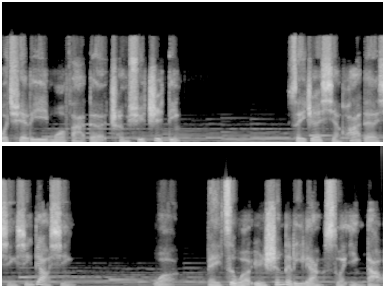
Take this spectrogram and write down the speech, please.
我确立魔法的程序制定。随着显化的行星调性，我。被自我运生的力量所引导。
